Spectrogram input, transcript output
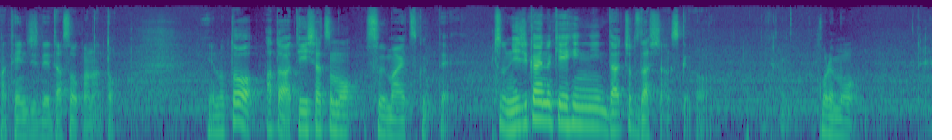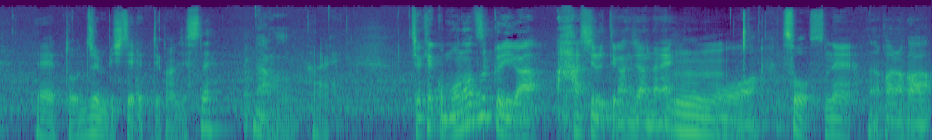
まあ、展示で出そうかなというのとあとは T シャツも数枚作ってちょっと二次会の景品にだちょっと出したんですけどこれも、えー、と準備してるっていう感じですね。なるほど。はい。じゃあ結構ものづくりが走るって感じなんだね、うん。おそうですね。ーなかなか。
